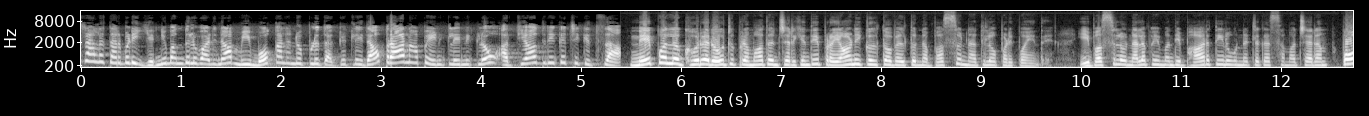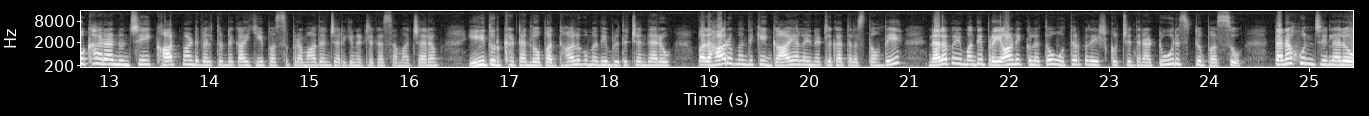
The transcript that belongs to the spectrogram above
సంవత్సరాల తరబడి ఎన్ని మందులు వాడినా మీ మోకాల నొప్పులు తగ్గట్లేదా? ప్రాణ పెయిన్ క్లినిక్లో అత్యాధునిక చికిత్స. నేపాల్లో ఘోర రోడ్డు ప్రమాదం జరిగింది. ప్రయాణికులతో వెళ్తున్న బస్సు నదిలో పడిపోయింది. ఈ బస్సులో నలభై మంది భారతీయులు ఉన్నట్లుగా సమాచారం. పోఖారా నుంచి కాట్మాండ్ వెళ్తుండగా ఈ బస్సు ప్రమాదం జరిగినట్లుగా సమాచారం. ఈ దుర్ఘటనలో పద్నాలుగు మంది మృతి చెందారు. పదహారు మందికి గాయాలైనట్లుగా తెలుస్తోంది. నలభై మంది ప్రయాణికులతో ఉత్తరప్రదేశ్కు చెందిన టూరిస్టు బస్సు తనహున్ జిల్లాలో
